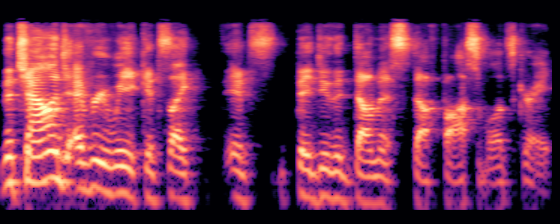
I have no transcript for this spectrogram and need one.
the challenge every week. It's like it's they do the dumbest stuff possible. It's great.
